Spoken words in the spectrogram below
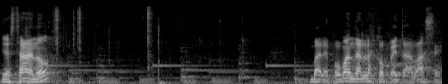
Ya está, ¿no? Vale, puedo mandar la escopeta a base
